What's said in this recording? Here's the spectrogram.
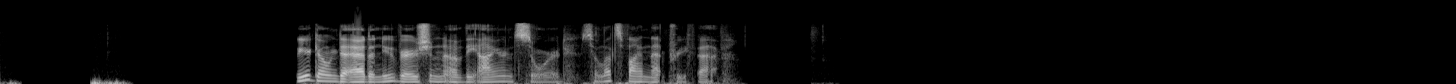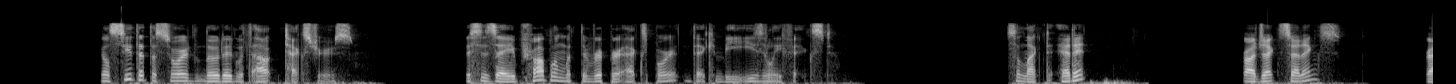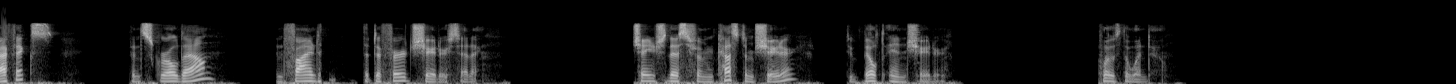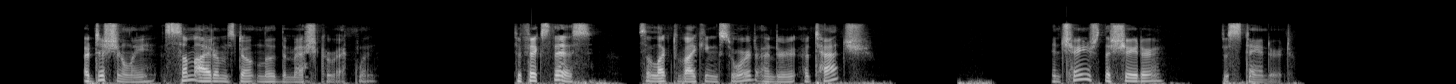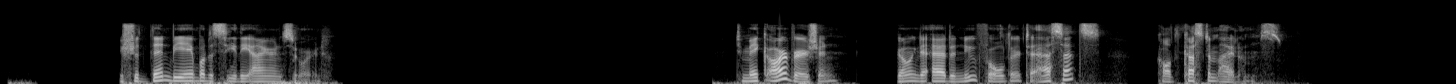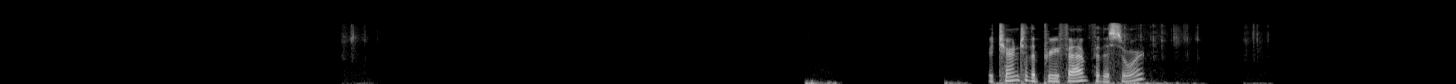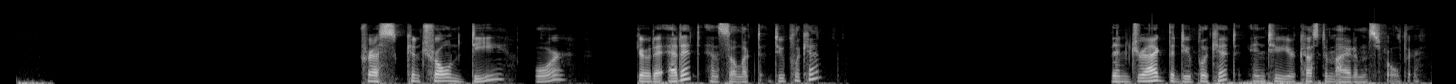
We are going to add a new version of the Iron Sword, so let's find that prefab. You'll see that the sword loaded without textures. This is a problem with the Ripper export that can be easily fixed. Select Edit, Project Settings, Graphics, then scroll down and find the Deferred Shader setting. Change this from Custom Shader to Built-in Shader. Close the window. Additionally, some items don't load the mesh correctly. To fix this, select Viking Sword under Attach and change the shader to Standard. You should then be able to see the Iron Sword. To make our version, we're going to add a new folder to Assets called Custom Items. Return to the prefab for the sword. Press Ctrl D or go to Edit and select Duplicate. Then drag the duplicate into your Custom Items folder.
